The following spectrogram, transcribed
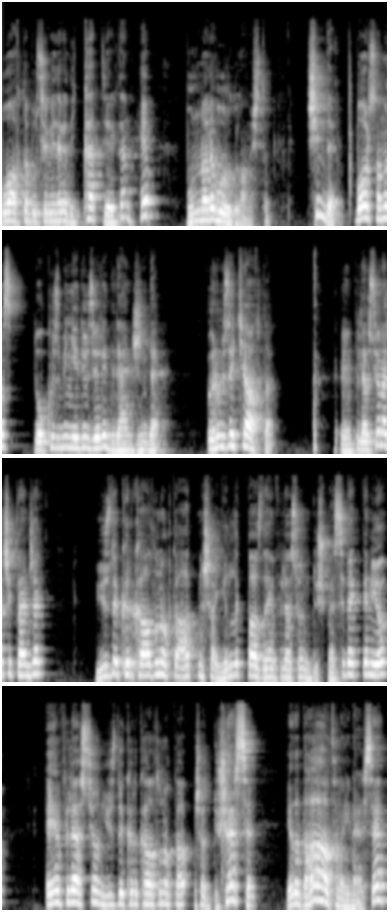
Bu hafta bu seviyelere dikkat diyerekten hep bunları vurgulamıştım. Şimdi borsamız 9750 direncinde. Önümüzdeki hafta enflasyon açıklanacak. %46.60'a yıllık bazda enflasyonun düşmesi bekleniyor. Enflasyon %46.60'a düşerse ya da daha altına inerse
